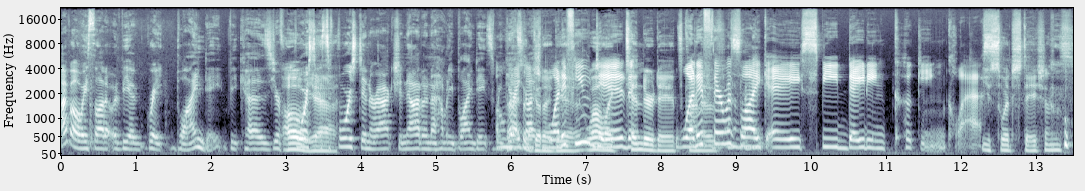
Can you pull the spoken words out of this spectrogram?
I've always thought it would be a great blind date because you're Oh, forced. yeah. It's forced interaction. Now I don't know how many blind dates we Oh got. my gosh, good what if you well, did- like Tinder dates? What if of- there was like a speed dating cooking class? you switch stations?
